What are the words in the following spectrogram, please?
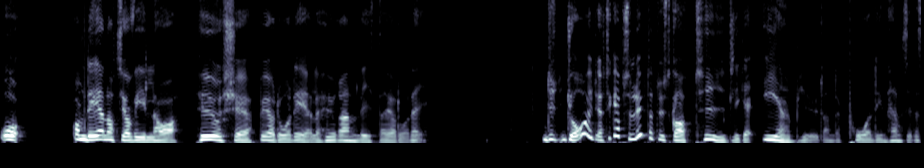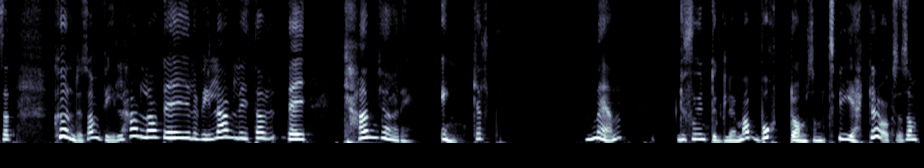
Och om det är något jag vill ha, hur köper jag då det eller hur anlitar jag då dig? Du, ja, jag tycker absolut att du ska ha tydliga erbjudanden på din hemsida så att kunder som vill handla av dig eller vill anlita dig kan göra det enkelt. Men du får ju inte glömma bort de som tvekar också, som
